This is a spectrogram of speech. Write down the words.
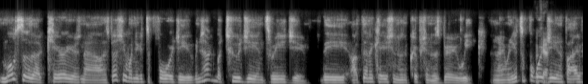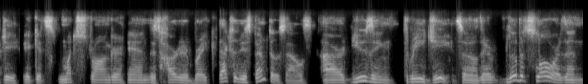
most of the carriers now, especially when you get to 4G. When you talk about 2G and 3G, the authentication and encryption is very weak. Right? When you get to 4G okay. and 5G, it gets much stronger and it's harder to break. Actually, these femtocells are using 3G, so they're a little bit slower than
